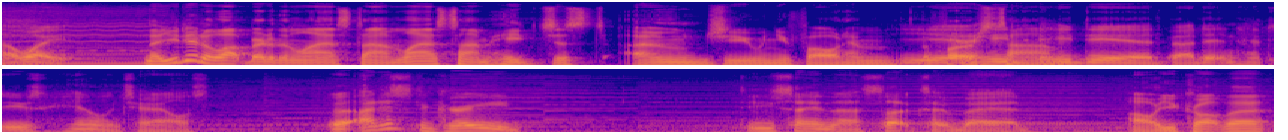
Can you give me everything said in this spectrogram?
Oh wait. No, you did a lot better than last time. Last time he just owned you when you fought him the Yeah, first he, time. he did, but I didn't have to use healing chalice. But I just agreed to you saying that I suck so bad. Oh, you caught that?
